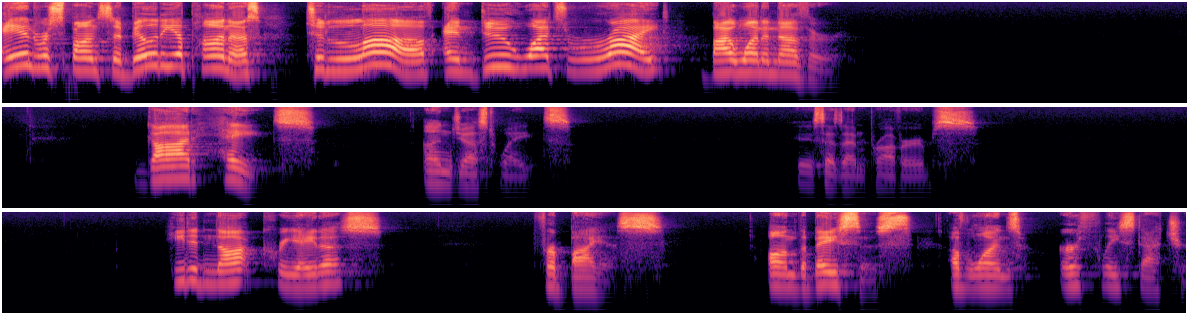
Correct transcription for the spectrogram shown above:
and responsibility upon us to love and do what's right by one another. God hates unjust weights. He says that in Proverbs. He did not create us for bias on the basis of one's earthly stature.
